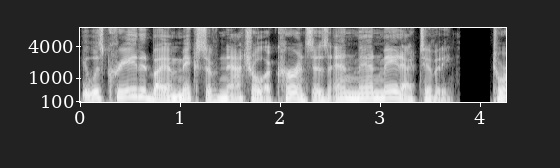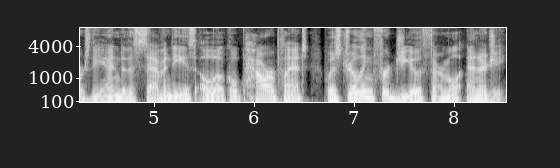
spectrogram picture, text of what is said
It was created by a mix of natural occurrences and man made activity. Towards the end of the 70s, a local power plant was drilling for geothermal energy.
